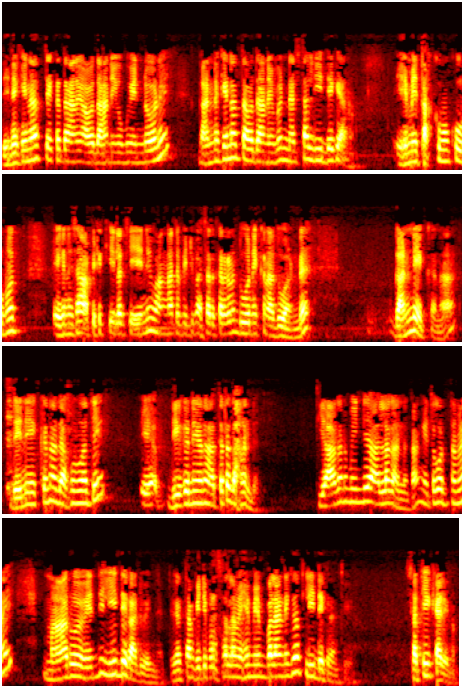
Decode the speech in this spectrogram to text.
දෙන කෙනත් එක දානේ අවධානය යොමු වෙන්න ඕනේ. ගන්න කෙනත් අවධානය යොමු වෙන්න නැත්නම් ලීඩ් එක යනවා. එහෙම තක්කමුක්ක වුණොත් ඒක නිසා අපිට කියලා තියෙන්නේ වම් අත පිටිපස්සට කරගෙන දුවන එක නදුවන්න ගන්න එකන දෙන එකන දකුණු අතේ ඒ දීගෙන යන අතට ගහන්න. තියාගෙන මෙන්නේ අල්ල ගන්නකම් එතකොට තමයි මාරුව වෙද්දි ලීඩ් එක අඩු වෙන්නේ. නැත්නම් පිටිපස්සල්ලා මෙහෙම මෙහෙම බලන්න ගියොත් ලීඩ් එක නැති වෙනවා. සතිය කැඩෙනවා.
